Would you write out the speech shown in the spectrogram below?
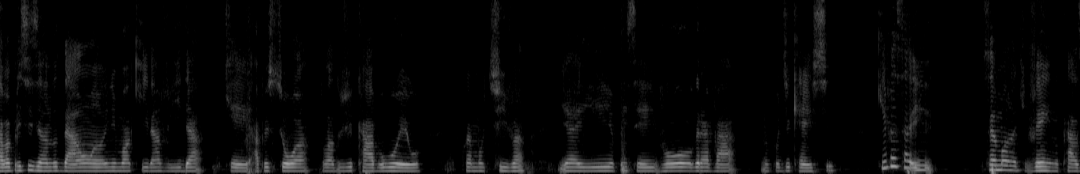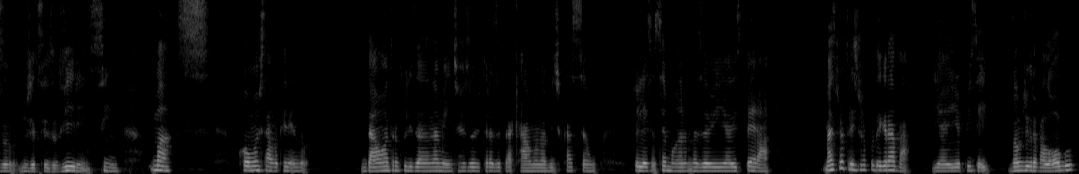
tava precisando dar um ânimo aqui na vida, que a pessoa do lado de cá, vulgo eu, ficou emotiva. E aí eu pensei, vou gravar no podcast, que vai sair semana que vem, no caso, no dia que vocês ouvirem, sim. Mas, como eu estava querendo dar uma tranquilizada na mente, resolvi trazer para cá uma nova indicação que eu li essa semana, mas eu ia esperar mais pra frente para poder gravar. E aí eu pensei, vamos gravar logo,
